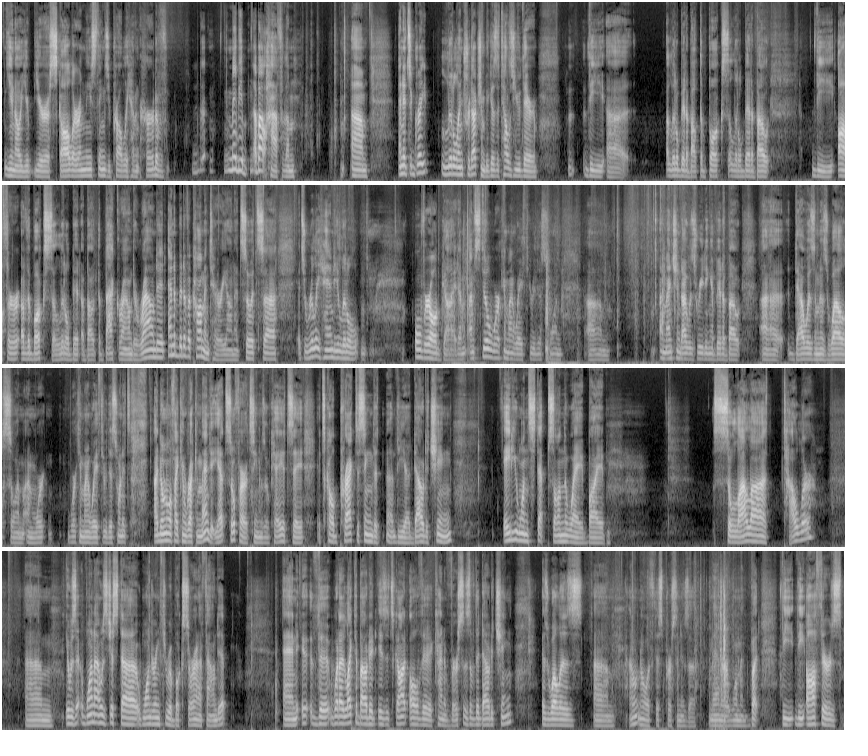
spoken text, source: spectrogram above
you know, you're, you're a scholar in these things, you probably haven't heard of maybe about half of them. Um, and it's a great little introduction because it tells you their the uh, a little bit about the books, a little bit about the author of the books, a little bit about the background around it, and a bit of a commentary on it. So it's uh, it's a really handy little overall guide. I'm I'm still working my way through this one. Um, I mentioned I was reading a bit about uh, Taoism as well, so I'm I'm work, working my way through this one. It's I don't know if I can recommend it yet. So far, it seems okay. It's a it's called Practicing the uh, the uh, Tao Te Ching, 81 Steps on the Way by Solala Towler. Um, it was one I was just uh, wandering through a bookstore and I found it and it, the what I liked about it is it's got all the kind of verses of the Tao Te Ching, as well as um, I don't know if this person is a man or a woman, but the the author's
